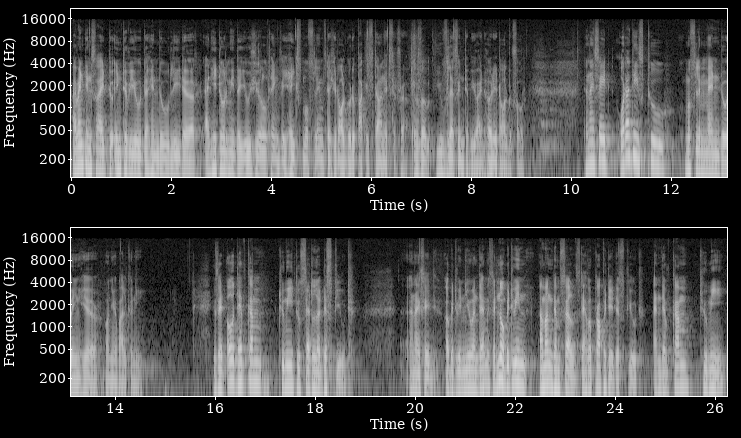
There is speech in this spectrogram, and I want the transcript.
I went inside to interview the Hindu leader, and he told me the usual things. He hates Muslims, they should all go to Pakistan, etc. It was a useless interview, I'd heard it all before. Then I said, What are these two Muslim men doing here on your balcony? He said, Oh, they've come to me to settle a dispute. And I said, oh, Between you and them? He said, No, between among themselves. They have a property dispute. And they've come to me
